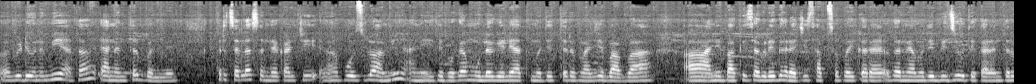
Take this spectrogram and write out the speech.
व्हिडिओनं मी आता यानंतर बनवेन. तर चला संध्याकाळची पोचलो आम्ही. आणि इथे बघा मुलं गेले आतमध्ये. तर माझे बाबा आणि बाकी सगळे घराची साफसफाई करा करण्यामध्ये बिझी होते. कारण तर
